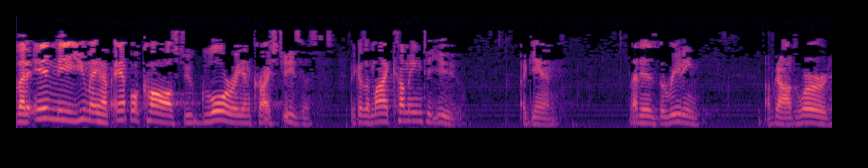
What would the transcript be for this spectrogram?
that in me you may have ample cause to glory in Christ Jesus because of my coming to you again. That is the reading of God's Word.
